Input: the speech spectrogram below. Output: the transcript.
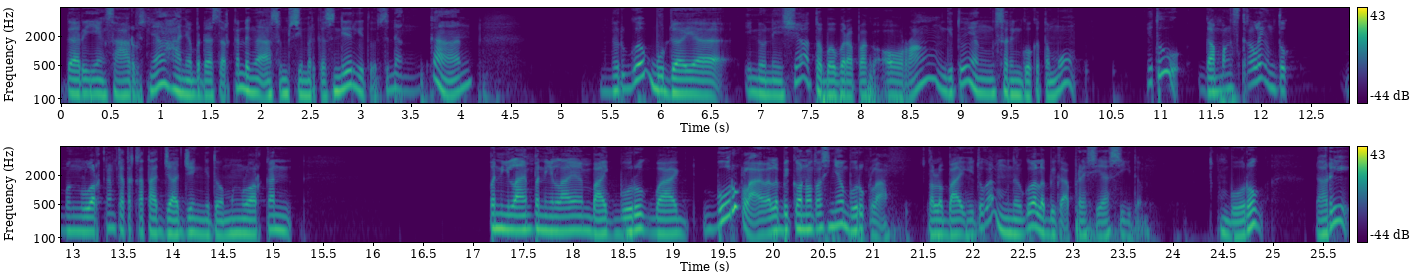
dari yang seharusnya hanya berdasarkan dengan asumsi mereka sendiri gitu. Sedangkan menurut gue budaya Indonesia atau beberapa orang gitu yang sering gue ketemu itu gampang sekali untuk mengeluarkan kata-kata judging gitu, mengeluarkan penilaian-penilaian baik buruk baik buruk lah lebih konotasinya buruk lah. Kalau baik itu kan menurut gue lebih ke apresiasi gitu. Buruk dari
